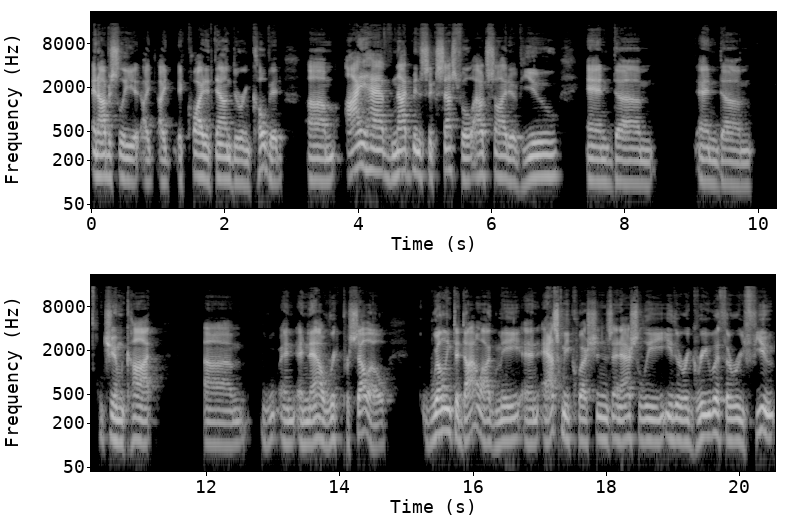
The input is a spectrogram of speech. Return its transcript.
and obviously I, I, it quieted down during COVID. Um, I have not been successful outside of you and um, and um, Jim Cott um, and and now Rick Porcello willing to dialogue me and ask me questions and actually either agree with or refute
